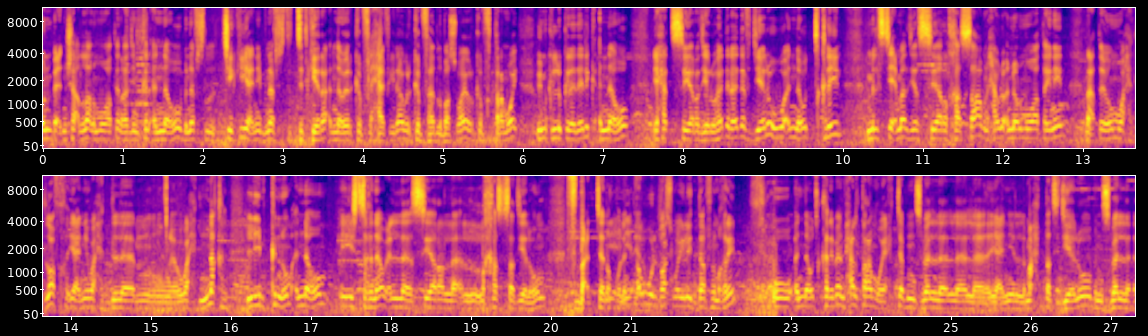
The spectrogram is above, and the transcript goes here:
ومن بعد إن شاء الله المواطن غادي يمكن أنه بنفس ال ticket يعني بنفس التذكرة أنه يركب في الحافلة ويركب في هذا ال busway ويركب في الترامواي. ويمكن له كذلك أنه يحط السيارة ديالو. هذا الهدف ديالو هو أنه التقليل من الاستعمال ديال السيارة الخاصة. ونحاولوا أنه المواطنين نعطيهم واحد l'offre يعني واحد واحد النقل اللي يمكنهم أنهم يستغناو على السيارة الخاصة ديالهم في بعض التنقلات يعني أول busway اللي دار في المغرب وأنه تقريبا بحال الترامواي حتى بالنسبة يعني المحطات ديالو بالنسبة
